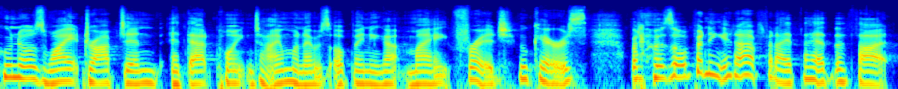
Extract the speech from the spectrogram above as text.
who knows why it dropped in at that point in time when I was opening up my fridge. Who cares? But I was opening it up and I had the thought,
